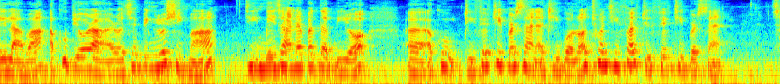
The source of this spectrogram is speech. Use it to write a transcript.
လေးလာပါအခုပြောတာကတော့ shipping တို့ရှိမှာဒီ major နဲ့ပတ်သက်ပြီးတော့အဲအခုဒီ50%အထိပေါ့နော်25 to 50%ချ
